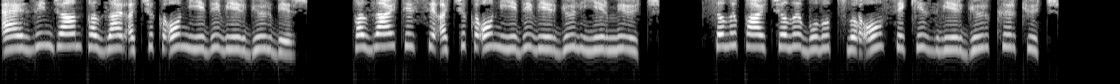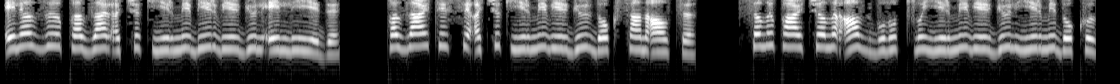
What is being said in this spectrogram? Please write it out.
Erzincan pazar açık 17,1. Pazartesi açık 17,23. Salı parçalı bulutlu 18,43. Elazığ pazar açık 21,57. Pazartesi açık 20,96. Salı parçalı az bulutlu 20,29.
